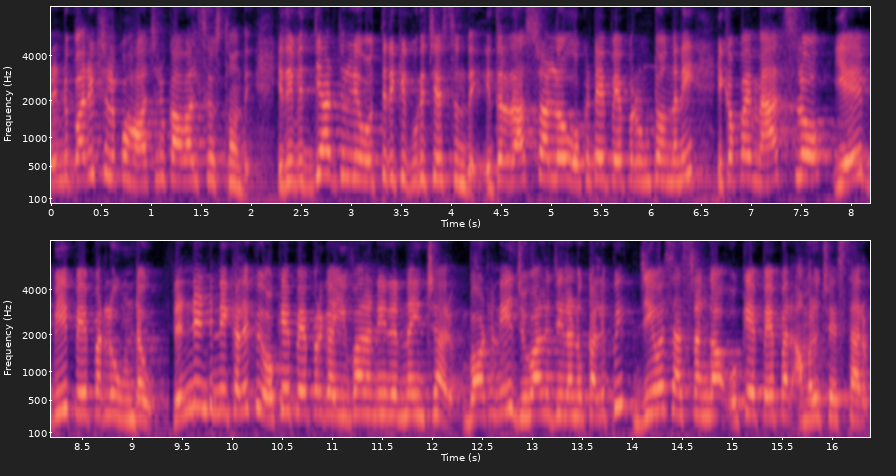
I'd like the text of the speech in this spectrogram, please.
రెండు పరీక్షలకు హాజరు కావాల్సి వస్తోంది. ఇది విద్యార్థుల్ని ఒత్తిడికి గురి చేస్తుంది. ఇతర రాష్ట్రాల్లో ఒకటే పేపర్ ఉంటోందని ఇకపై మ్యాథ్స్లో ఏ బి పేపర్లు ఉండవు. రెండింటిని కలిపి ఒకే పేపర్గా ఇవ్వాలని నిర్ణయించారు. బాటనీ జువాలజీలను కలిపి జీవశాస్త్రంగా ఒకే పేపర్ అమలు చేస్తారు.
